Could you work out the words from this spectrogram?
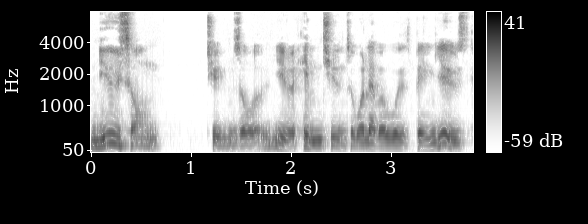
knew song tunes or you know hymn tunes or whatever was being used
